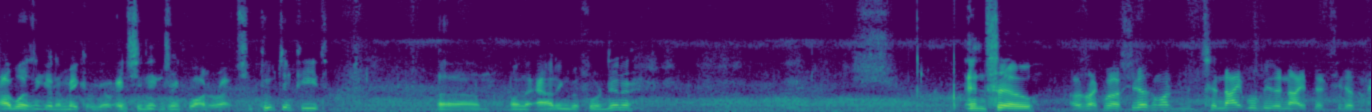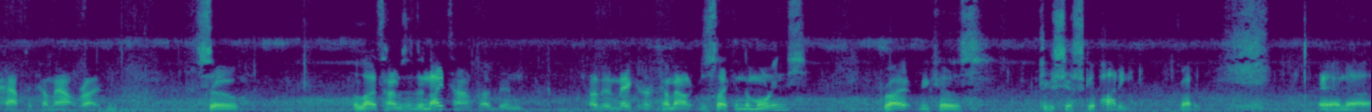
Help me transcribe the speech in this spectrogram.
I wasn't gonna make her go, and she didn't drink water, right? She pooped and peed um, on the outing before dinner, and so I was like, well, she doesn't want tonight will be the night that she doesn't have to come out, right? So a lot of times in the night times I've been I've been making her come out just like in the mornings, right? Because because she has to go potty, right? And uh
